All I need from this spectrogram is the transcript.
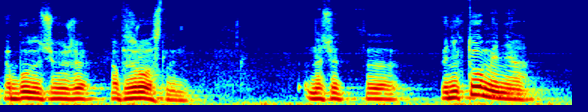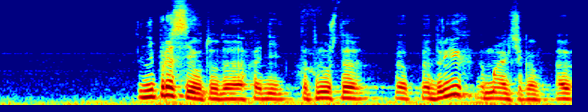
будучи уже взрослым, значит, никто меня не просил туда ходить, потому что э, других мальчиков э,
